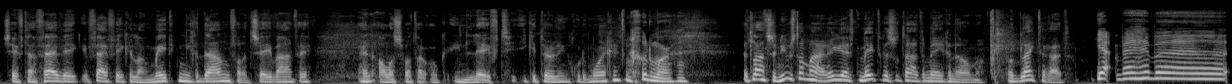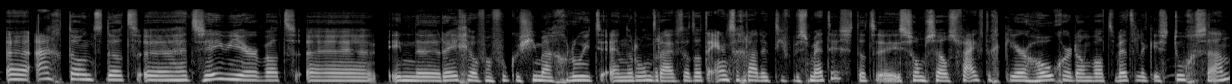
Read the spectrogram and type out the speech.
Ze heeft daar vijf weken, vijf weken lang metingen gedaan van het zeewater... en alles wat daar ook in leeft. Ike Teuling, goedemorgen. Goedemorgen. Het laatste nieuws dan maar. U heeft meetresultaten meegenomen. Wat blijkt eruit? Ja, wij hebben uh, aangetoond dat uh, het zeewier wat uh, in de regio van Fukushima groeit en ronddrijft, dat dat ernstig radioactief besmet is. Dat is soms zelfs 50 keer hoger dan wat wettelijk is toegestaan.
